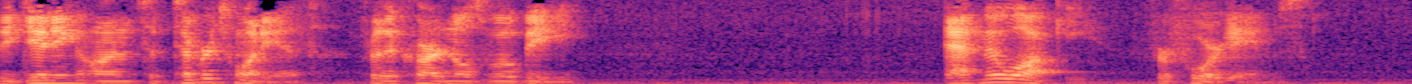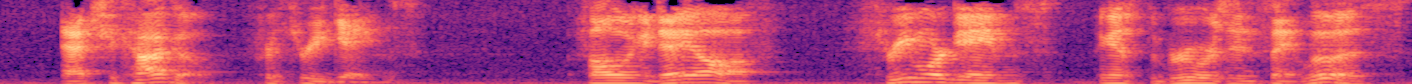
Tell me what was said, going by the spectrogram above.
beginning on September 20th for the Cardinals, will be at Milwaukee for four games, at Chicago for three games, following a day off, three more games against the Brewers in St. Louis,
